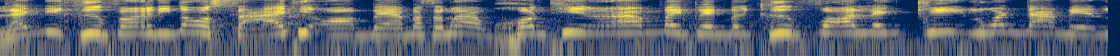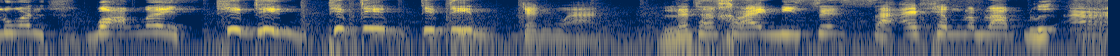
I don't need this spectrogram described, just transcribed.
และนี่คือฟอร์ดิโนสายที่ออกแบบมาสำหรับคนที่รำไม่เป็นมันคือฟอร์เรนคิล้วนดาเมจล้วนบอกเลยทิมทิมทิมทิมทิมทิมจังหวะ และถ้าใครมีเซตสายไอเทมลับๆหรืออะไร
